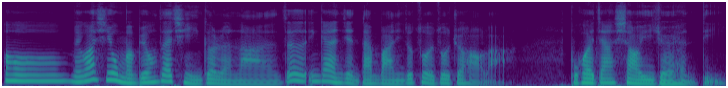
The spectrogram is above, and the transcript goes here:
哦，没关系，我们不用再请一个人啦，这应该很简单吧？你就做一做就好啦，不会这样效益就会很低。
